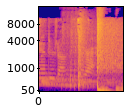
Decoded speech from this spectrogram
standard on the track.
